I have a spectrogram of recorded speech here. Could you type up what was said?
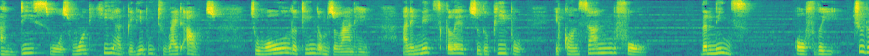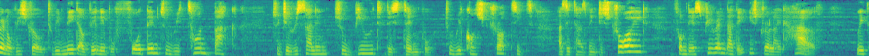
and this was what he had been able to write out to all the kingdoms around him. And it makes clear to the people a concern for the needs of the children of Israel to be made available for them to return back to Jerusalem to build this temple, to reconstruct it as it has been destroyed from the experience that the Israelites have with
